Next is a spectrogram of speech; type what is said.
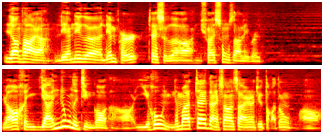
让他呀连这个连盆带蛇啊，你全送山里边去然后很严重的警告他啊，以后你他妈再敢上山上去打动物啊，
